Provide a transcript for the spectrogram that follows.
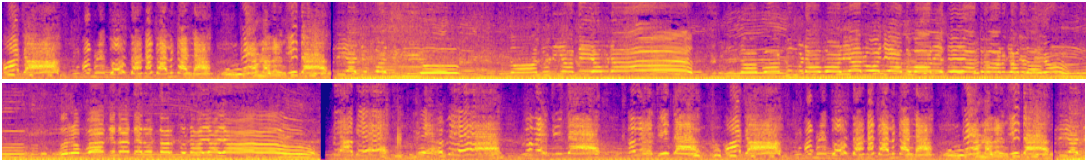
ਆਪਣੇ ਦੋਸਤਾਂ ਨਾਲ ਗੱਲ ਕਰ ਲੈ। ਇਹ ਕਮਲ ਜੀਤਾ ਅੱਜ ਭੱਜ ਗਈਓ ਨਾ ਦੁਨੀਆ ਤੇ ਆਉਣਾ ਨਾ ਬਾਖੁੰਗੜਾ ਵਾਲਿਆ ਰੋਜ਼ ਐਤਵਾਰ ਦੇ ਐਤਵਾਰ ਕਰਦਾ ਆ ਰੱਬਾ ਕਿਦਾ ਤੈਨੂੰ ਤਰਸ ਨਾ ਆਇਆ ਆਗੇ ਇਹ ਵੇ ਕਮਲ ਜੀਤਾ ਕਮਲ ਆ ਜਾ ਆਪਣੇ ਦੋਸਤਾਂ ਨਾਲ ਗੱਲ ਕਰ ਲੈ ਇਹ ਅੱਜ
